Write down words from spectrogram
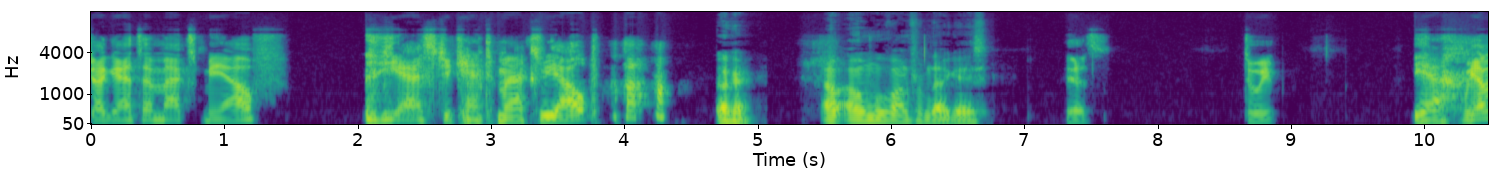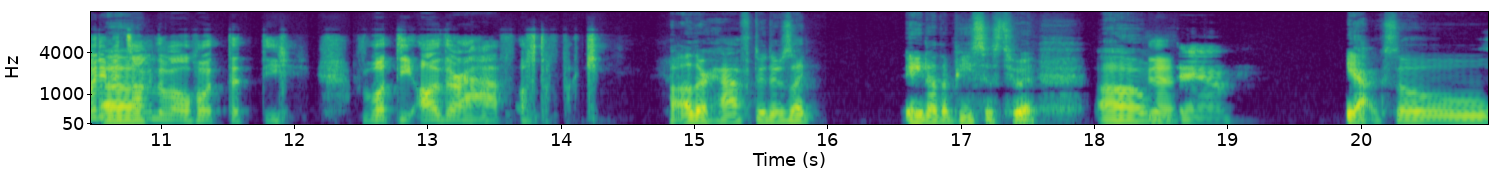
Gigantamax Meowth. yes, Gigantamax, we out. Okay, I'll, I'll move on from that, guys. Yes. Do we? yeah. We haven't even Uh, talked about what the, the what the other half of the fucking. The other half, dude. There's like eight other pieces to it. Um, Yeah. Damn. yeah. So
